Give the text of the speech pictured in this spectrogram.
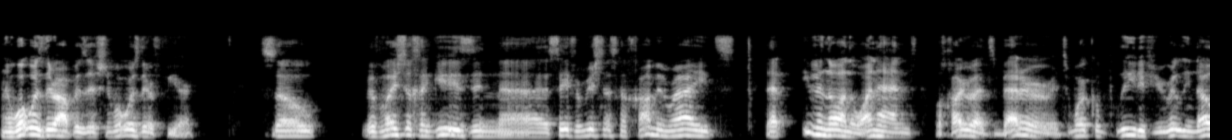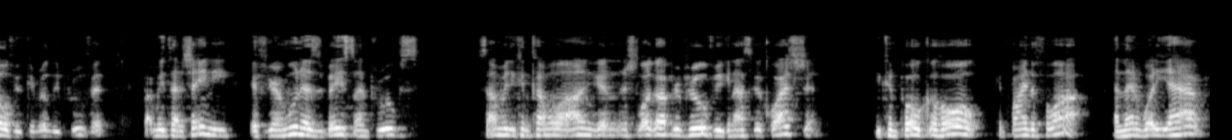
And what was their opposition? What was their fear? So, Rav Moshe Chagiz in uh, Sefer Mishnas Chachamim writes that even though on the one hand, l'chayra, it's better, it's more complete if you really know, if you can really prove it. But mitasheni, if your amunah is based on proofs, Somebody can come along and slug up your proof. You can ask a question. You can poke a hole. You can find a flaw. And then what do you have?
